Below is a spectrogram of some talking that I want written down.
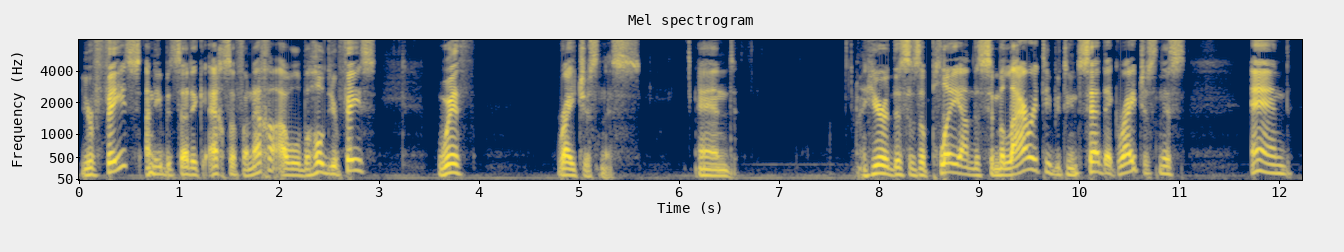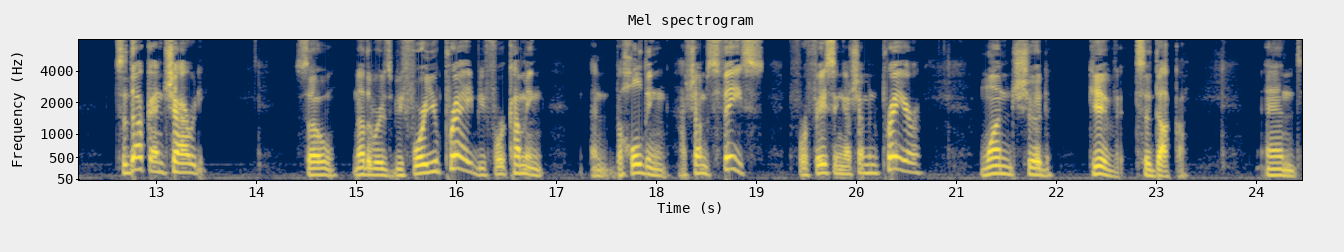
your face, Ani B'tzedek Echsa I will behold your face with righteousness. And here, this is a play on the similarity between tzedek, righteousness, and tzedakah and charity. So, in other words, before you pray, before coming and beholding Hashem's face before facing Hashem in prayer, one should give tzedakah. And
